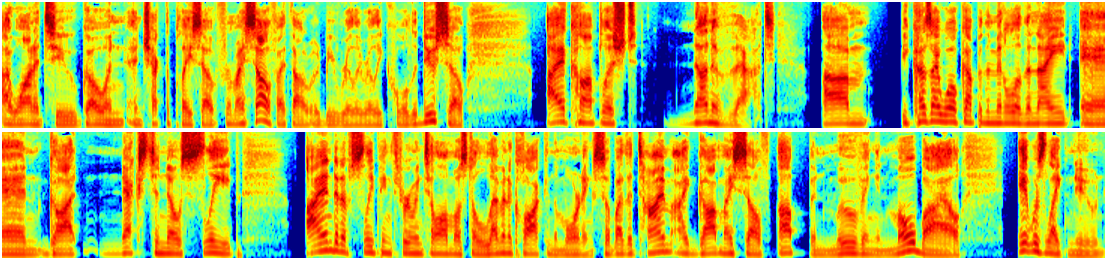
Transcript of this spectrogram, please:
I wanted to go and, and check the place out for myself. I thought it would be really, really cool to do so. I accomplished none of that. Um, because I woke up in the middle of the night and got next to no sleep, I ended up sleeping through until almost 11 o'clock in the morning. So by the time I got myself up and moving and mobile, it was like noon,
